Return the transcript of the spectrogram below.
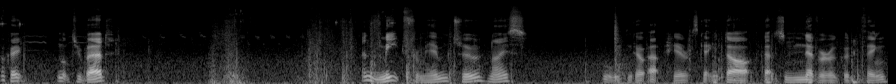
Okay, not too bad. And meat from him too, nice. Ooh, we can go up here, it's getting dark. That's never a good thing.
